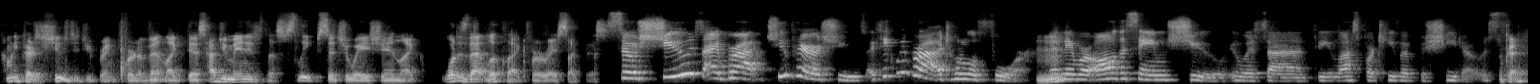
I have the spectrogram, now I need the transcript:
how many pairs of shoes did you bring for an event like this? How'd you manage the sleep situation? Like, what does that look like for a race like this? So shoes, I brought two pair of shoes. I think we brought a total of 4 Mhm. and they were all the same shoe. It was uh, the La Sportiva Bushidos, Okay.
